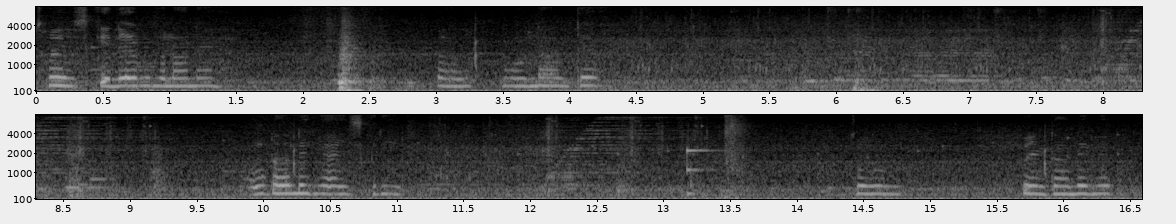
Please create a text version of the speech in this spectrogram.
तो इसके लिए भी बनाना डालते डालेंगे आइसक्रीम। तो फिर डालेंगे।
